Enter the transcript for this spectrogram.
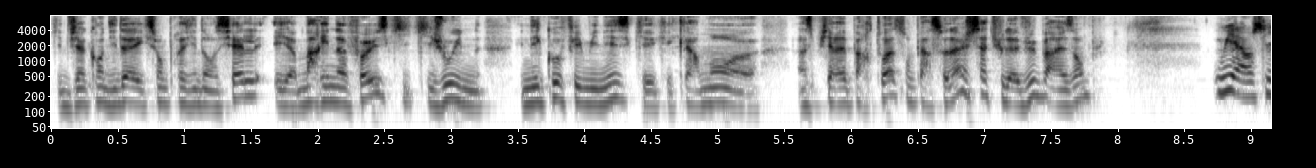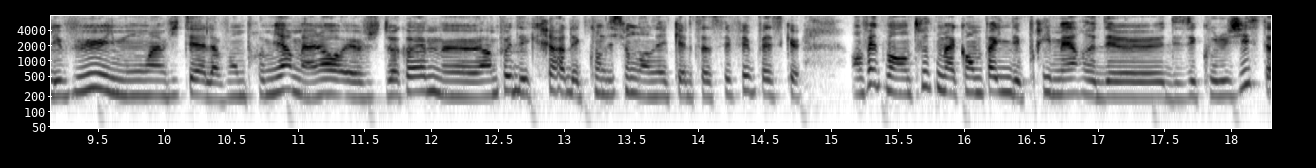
qui devient candidat à l'élection présidentielle. Et il y a Marina Foïs qui, joue une, une écoféministe qui est, qui est clairement euh, inspirée par toi, son personnage. Ça, tu l'as vu, par exemple? Oui, alors je l'ai vu, ils m'ont invité à l'avant-première, mais alors euh, je dois quand même euh, un peu décrire les conditions dans lesquelles ça s'est fait, parce que, en fait, pendant toute ma campagne des primaires des écologistes,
